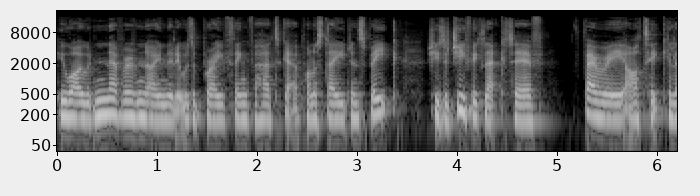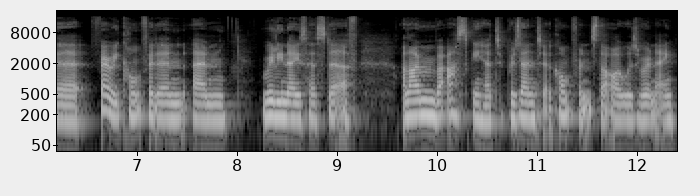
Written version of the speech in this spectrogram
who I would never have known that it was a brave thing for her to get up on a stage and speak. She's a chief executive, very articulate, very confident, um, really knows her stuff. And I remember asking her to present at a conference that I was running,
